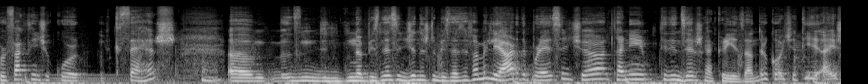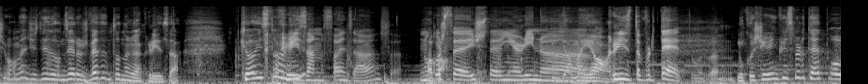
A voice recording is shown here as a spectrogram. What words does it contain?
për faktin që kur kthehesh, ë, mm. uh, në biznesin gjendesh në biznesin familjar dhe presin që tani ti t'i nxjerrësh nga kriza, ndërkohë që ti ai është një moment që ti do nxjerrësh veten tënde nga kriza. Kjo histori kriza në thonjza, ëh, se nuk pa, është se ishte njeri në jo, jo. krizë të vërtetë, domethënë. Nuk është njeri në krizë vërtet, po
